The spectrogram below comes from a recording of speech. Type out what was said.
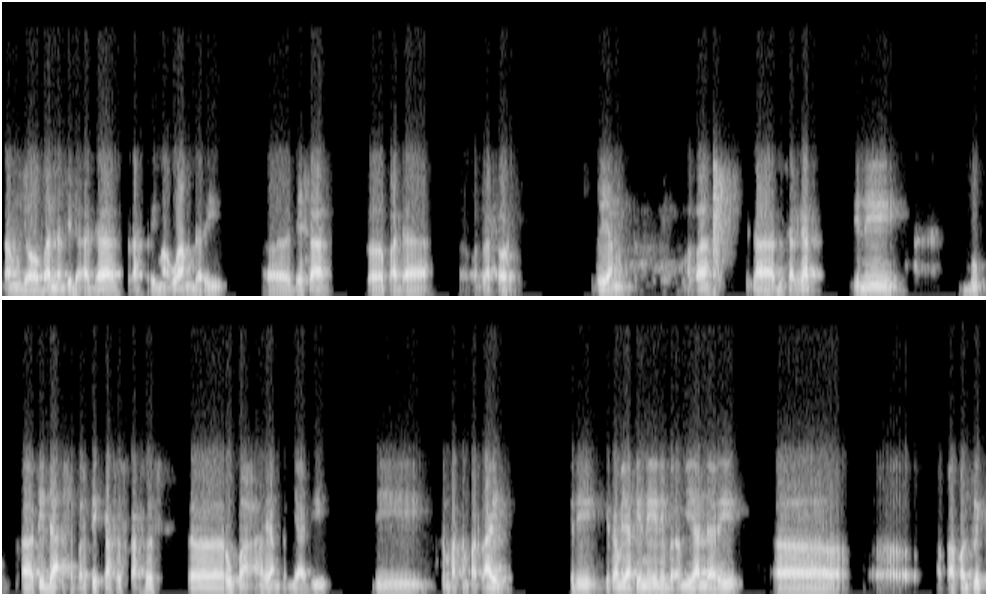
tanggung jawaban dan tidak ada serah terima uang dari eh, desa kepada eh, kontraktor itu yang apa kita bisa lihat ini buk, uh, tidak seperti kasus-kasus serupa yang terjadi di tempat-tempat lain. Jadi kita meyakini ini bagian dari uh, uh, apa konflik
